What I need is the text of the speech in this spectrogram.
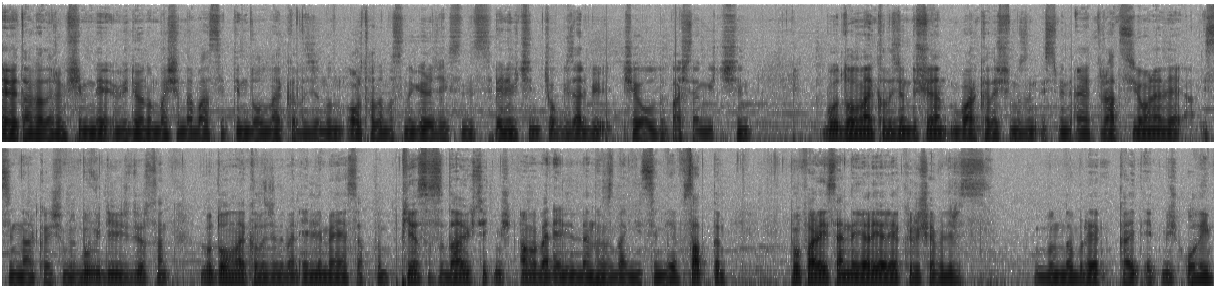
Evet agalarım şimdi videonun başında bahsettiğim Dolunay Kılıcı'nın ortalamasını göreceksiniz. Benim için çok güzel bir şey oldu başlangıç için. Bu Dolunay Kılıcı'nı düşüren bu arkadaşımızın ismini evet Razionale isimli arkadaşımız. Bu videoyu izliyorsan bu Dolunay Kılıcı'nı ben 50 M'ye sattım. Piyasası daha yüksekmiş ama ben 50'den hızdan gitsin diye sattım. Bu parayı seninle yarı yarıya kırışabiliriz. Bunu da buraya kayıt etmiş olayım.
